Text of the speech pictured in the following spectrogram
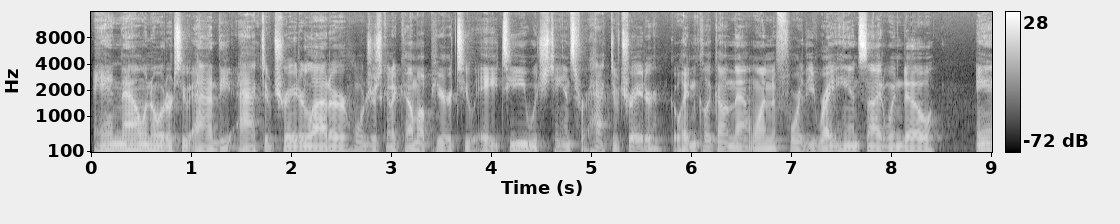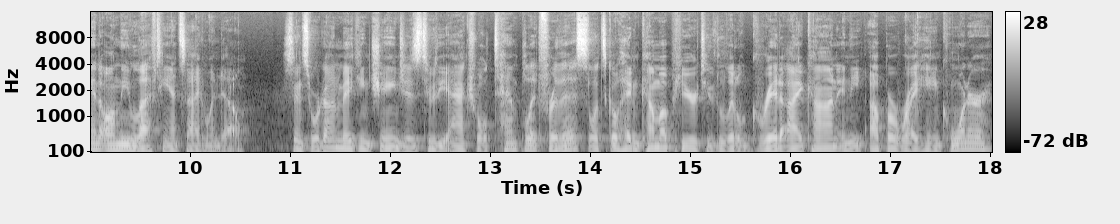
And now in order to add the active trader ladder, we're just gonna come up here to AT, which stands for active trader. Go ahead and click on that one for the right-hand side window and on the left-hand side window. Since we're done making changes to the actual template for this, let's go ahead and come up here to the little grid icon in the upper right-hand corner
